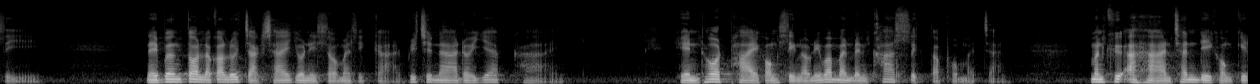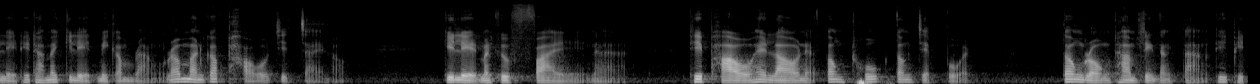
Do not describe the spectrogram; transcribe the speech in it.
ทรีย์ ในเบื้องต้นเราก็รู้จักใช้โยนิโสมนสิการ พิจารณาโดยแยบคาย เห็นโทษภัยของสิ่งเหล่านี้ว่ามันเป็นค่าศึกต่อพรหมจรรย์มันคืออาหารชั้นดีของกิเลสที่ทำให้กิเลสมีกำลัง แล้วมันก็เผาจิตใจเรา กิเลสมันคือไฟนะ ที่เผาให้เราเนี่ยต้องทุกข์ต้องเจ็บปวด ต้องหลงทำสิ่งต่างๆ ที่ผิด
